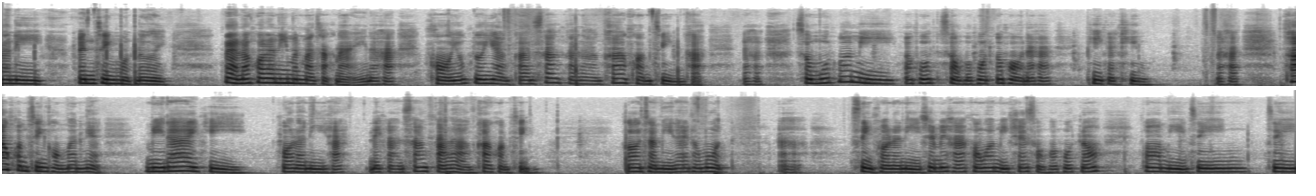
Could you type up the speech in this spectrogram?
รณีเป็นจริงหมดเลย แต่ละกรณีมันมาจากไหนนะคะ ขอยกตัวอย่างการสร้างตารางค่าความจริงค่ะนะคะสมมุติว่ามีประพจน์สองประพจน์ก็พอนะคะ p กับ q นะคะค่าความจริงของมันเนี่ยมีได้กี่กรณีคะในการสร้างตารางค่าความจริง ก็จะมีได้ทั้งหมดสี่กรณีใช่ไหมคะ เพราะว่ามีแค่สองประพจน์เนาะ ก็มีจริงจริง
